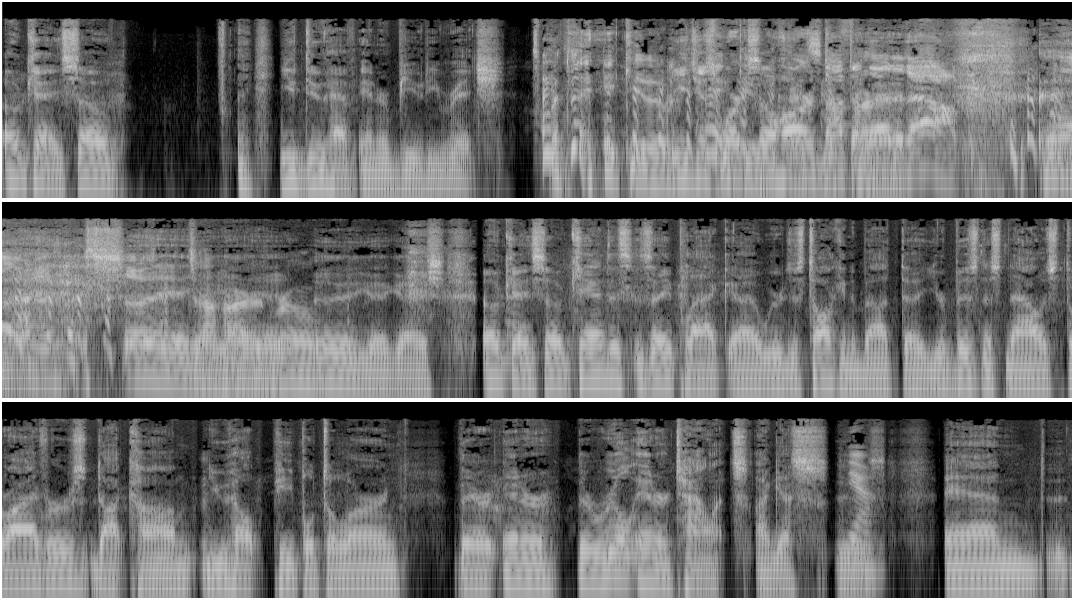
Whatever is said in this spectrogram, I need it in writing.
okay, so you do have inner beauty, Rich. Thank you. You just Thank work you, so hard not to Christopher. let it out. it's a hard road. There you go, gosh. Okay, so Candace Zaplak, uh, we were just talking about uh, your business now is thriverz.com. You help people to learn their inner, their real inner talents, I guess. is- Yeah. And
